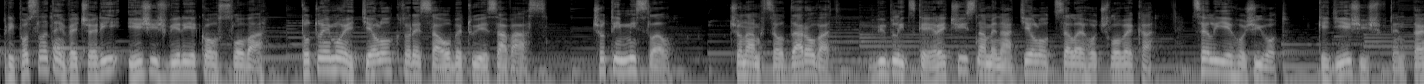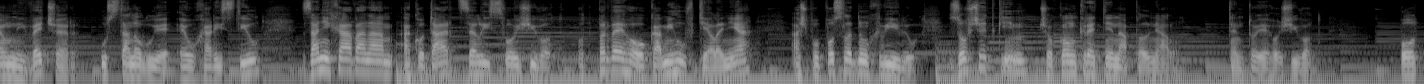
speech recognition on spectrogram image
Pri poslednej večeri Ježiš vyriekol slova Toto je moje telo, ktoré sa obetuje za vás. Čo tým myslel? Čo nám chcel darovať? V biblickej reči znamená telo celého človeka, celý jeho život. Keď Ježiš v ten tajomný večer ustanovuje Eucharistiu, zanecháva nám ako dar celý svoj život. Od prvého okamihu vtelenia až po poslednú chvíľu, so všetkým, čo konkrétne naplňalo tento jeho život. Pot,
